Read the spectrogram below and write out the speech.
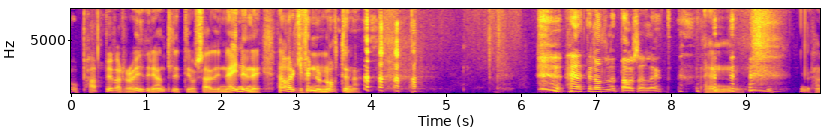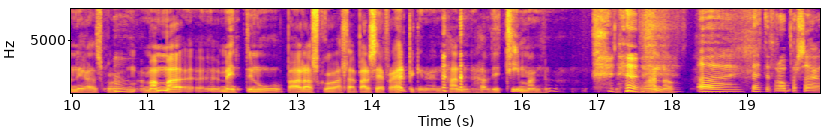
og pappi var rauður í andliti og sagði nei, nei, nei, það var ekki finnum nóttina. Þetta er náttúrulega dásanlegt. en þannig að sko mamma eh, meinti nú bara sko alltaf bara segja frá herbygginu en hann hafði tíman og hann á Æ, þetta er frábær saga.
